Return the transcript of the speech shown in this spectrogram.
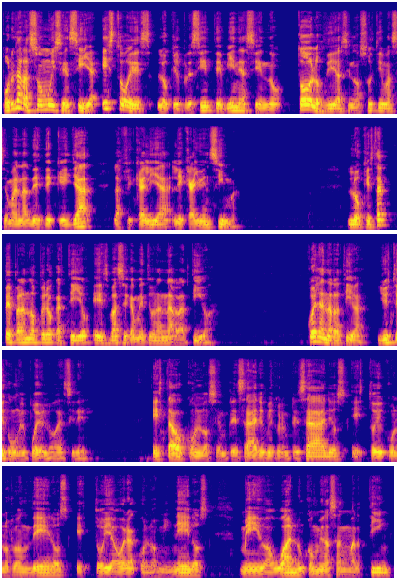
Por una razón muy sencilla. Esto es lo que el presidente viene haciendo todos los días en las últimas semanas desde que ya la fiscalía le cayó encima. Lo que está preparando Pedro Castillo es básicamente una narrativa. ¿Cuál es la narrativa? Yo estoy con el pueblo, va a decir él. He estado con los empresarios, microempresarios, estoy con los ronderos, estoy ahora con los mineros, me he ido a Guanu, he ido a San Martín,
